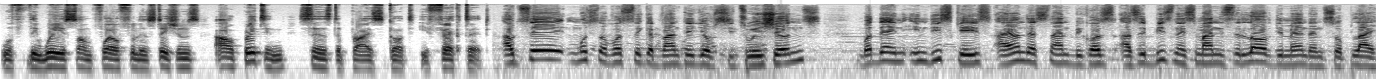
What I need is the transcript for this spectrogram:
with the way some fuel filling stations are operating since the price got affected. I would say most of us take advantage of situations, but then in this case, I understand because as a businessman, it's the law of demand and supply.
